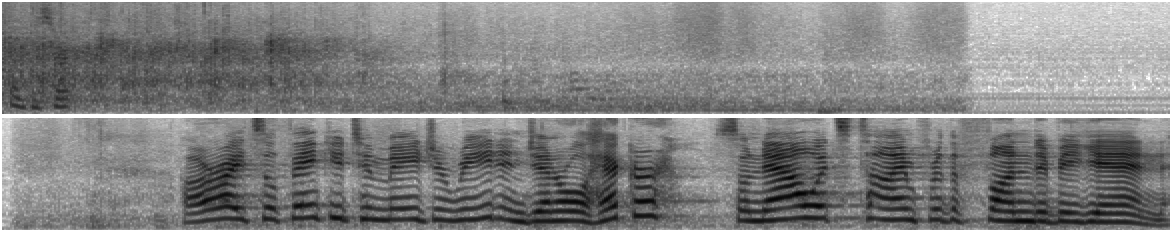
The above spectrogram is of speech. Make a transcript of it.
Thank you, sir. All right, so thank you to Major Reed and General Hecker. So now it's time for the fun to begin.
